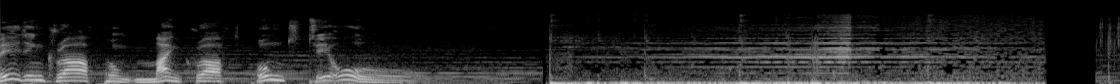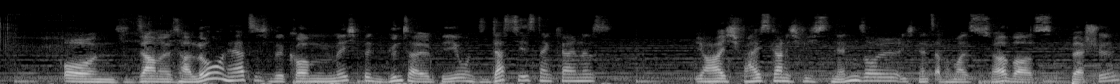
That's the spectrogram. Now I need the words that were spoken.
buildingcraft.minecraft.to Und damit hallo und herzlich willkommen. Ich bin Günther LP und das hier ist ein kleines, ja, ich weiß gar nicht, wie ich es nennen soll. Ich nenne es einfach mal Server Special.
